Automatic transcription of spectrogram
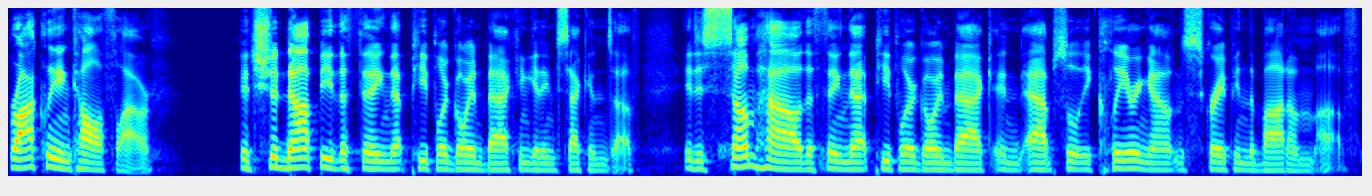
broccoli and cauliflower. It should not be the thing that people are going back and getting seconds of. It is somehow the thing that people are going back and absolutely clearing out and scraping the bottom of.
